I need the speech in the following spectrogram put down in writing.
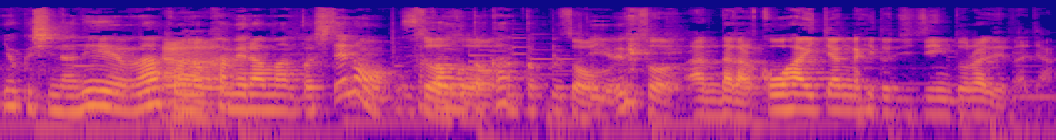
うん、よく死なねえよな、このカメラマンとしての坂本監督っていうね。そうあだから後輩ちゃんが人質に取られてたじゃん。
